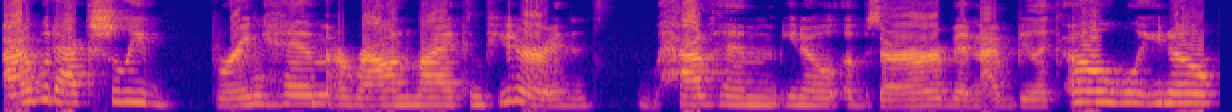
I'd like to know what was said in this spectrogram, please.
I would actually bring him around my computer and have him, you know, observe and I'd be like, "Oh, well, you know,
